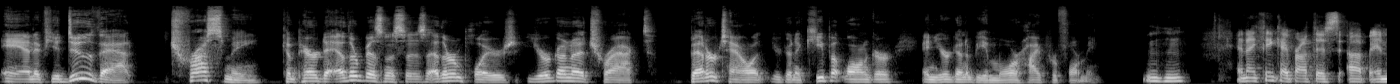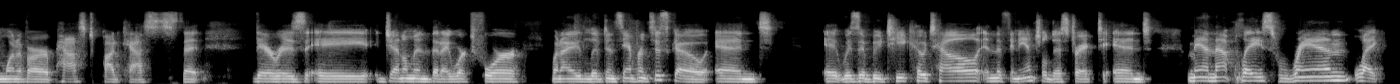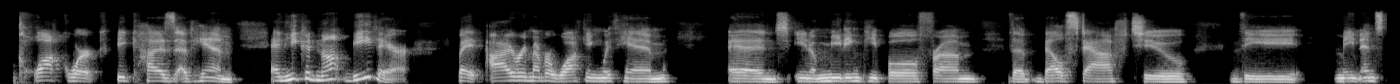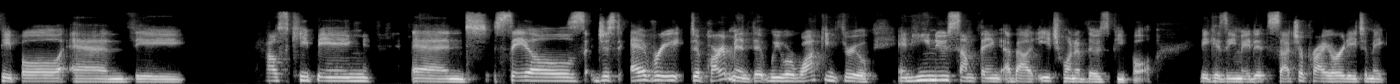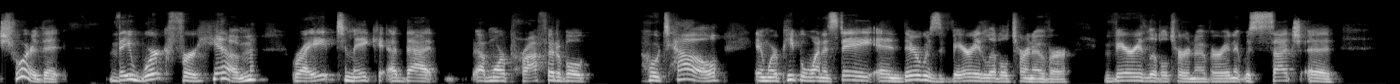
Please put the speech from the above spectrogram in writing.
And if you do that, trust me, compared to other businesses, other employers, you're going to attract better talent, you're going to keep it longer, and you're going to be more high performing. Mm-hmm. And I think I brought this up in one of our past podcasts that there was a gentleman that I worked for when I lived in San Francisco and it was a boutique hotel in the financial district. And man, that place ran like clockwork because of him. And he could not be there. But I remember walking with him and, you know, meeting people from the Bell staff to the maintenance people and the housekeeping and sales, just every department that we were walking through. And he knew something about each one of those people because he made it such a priority to make sure that they work for him, right? To make that a more profitable hotel and where people want to stay. And there was very little turnover, very little turnover. And it was such a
